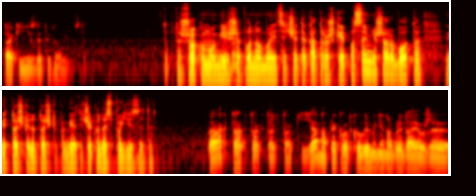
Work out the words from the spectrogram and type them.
так і їздити на виїзди. Тобто, що кому більше Так. подобається? Чи така трошки пасивніша робота від точки до точки побігати, чи кудись поїздити? Так, так, так, так, так. Я, наприклад, коли мені набридає вже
